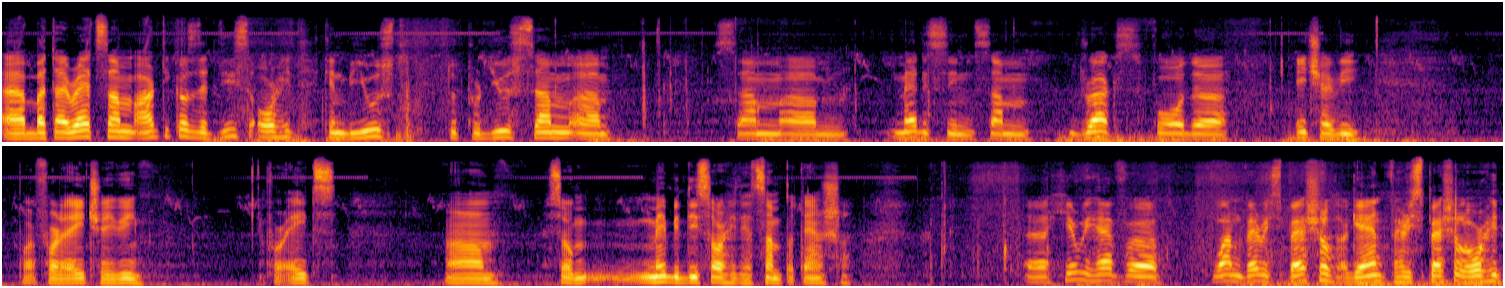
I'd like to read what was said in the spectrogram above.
Uh, but I read some articles that this orchid can be used to produce some um, some um, medicine, some drugs for the HIV, for, for the HIV, for AIDS. Um, so maybe this orchid has some potential. Uh, here we have uh, one very special, again, very special orchid.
